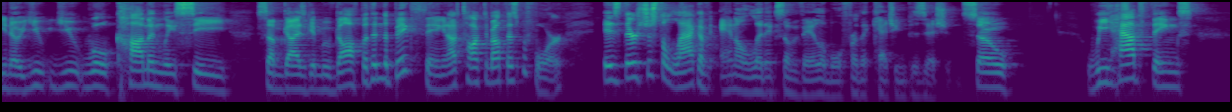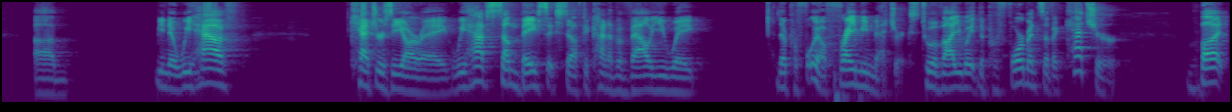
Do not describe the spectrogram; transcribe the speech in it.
you know, you you will commonly see some guys get moved off. But then the big thing, and I've talked about this before, is there's just a lack of analytics available for the catching position. So we have things, um, you know, we have catcher's ERA, we have some basic stuff to kind of evaluate the you know, framing metrics to evaluate the performance of a catcher but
